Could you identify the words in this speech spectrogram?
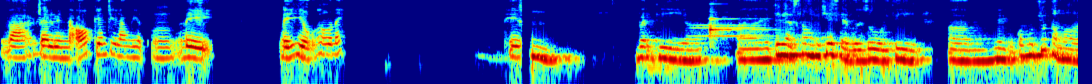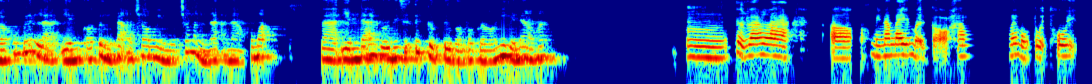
và rèn luyện nó kiên trì làm việc ừ, để để hiểu hơn đấy thì ừ. vậy thì uh, tức là sau những chia sẻ vừa rồi thì uh, mình cũng có một chút tò mò là không biết là Yến có từng tạo cho mình một chiếc mặt nạ nào không ạ và Yến đã hướng đến sự tích cực từ vỏ bọc đó như thế nào ha? Ừ, thực ra là uh, mình năm nay mới có 21 tuổi thôi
